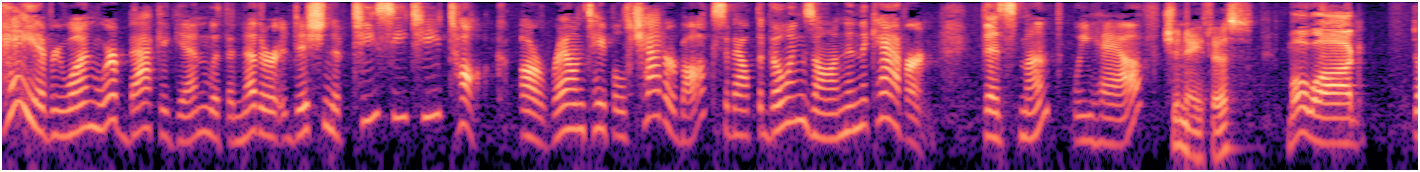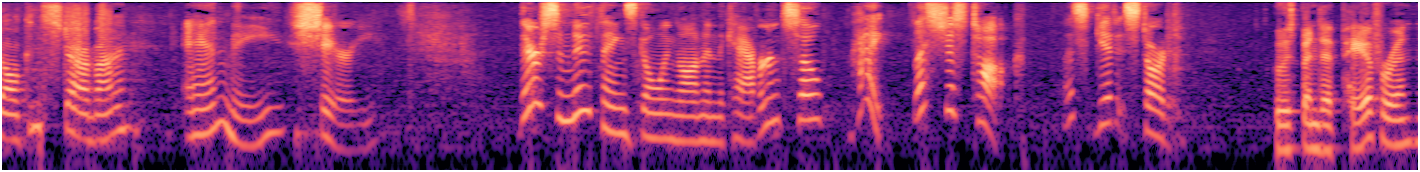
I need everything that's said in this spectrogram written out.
Hey everyone, we're back again with another edition of TCT Talk, our roundtable chatterbox about the goings on in the cavern. This month we have, Janathus. Mowog. Dalkin Starbine. and me, Sherry. There's some new things going on in the cavern, so hey, let's just talk. Let's get it started. Who's been to Payiferen?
